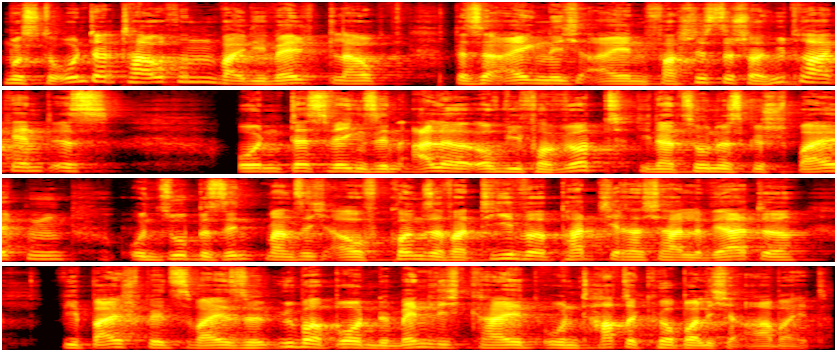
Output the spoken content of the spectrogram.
musste untertauchen, weil die Welt glaubt, dass er eigentlich ein faschistischer Hydra-Agent ist. Und deswegen sind alle irgendwie verwirrt, die Nation ist gespalten und so besinnt man sich auf konservative, patriarchale Werte wie beispielsweise überbordende Männlichkeit und harte körperliche Arbeit.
